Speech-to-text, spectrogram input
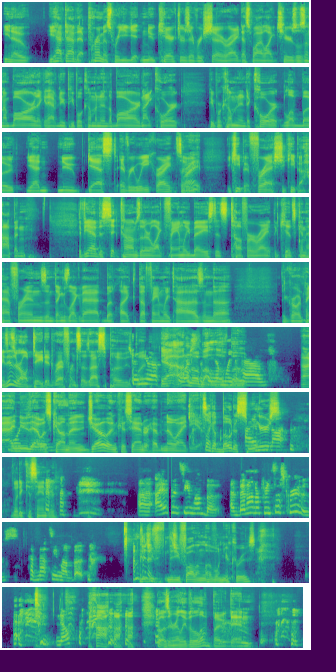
you know you have to have that premise where you get new characters every show, right? That's why like Cheers was in a bar; they could have new people coming into the bar. Night Court, people were coming into court. Love Boat, you had new guests every week, right? So Right. you keep it fresh, you keep it hopping. If you have the sitcoms that are like family based, it's tougher, right? The kids can have friends and things like that, but like the family ties and the the growing pains. These are all dated references, I suppose. Then you But have to Yeah, I don't know about Love family to Boat. Have. I, I More knew that was coming. Joe and Cassandra have no idea. It's like a boat of swingers. not. what did Cassandra? Uh, I haven't seen Love Boat. I've been on a princess cruise. Have not seen Love Boat. I'm Did gonna. you did you fall in love on your cruise? nope. it wasn't really the Love Boat then.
